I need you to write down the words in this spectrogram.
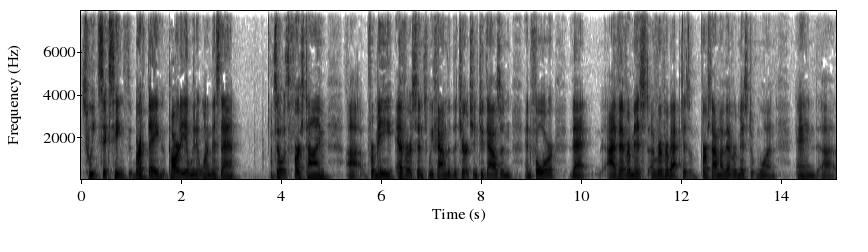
sweet 16th birthday party, and we didn't want to miss that. And so it was the first time uh, for me ever since we founded the church in 2004 that I've ever missed a river baptism. First time I've ever missed one, and uh,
